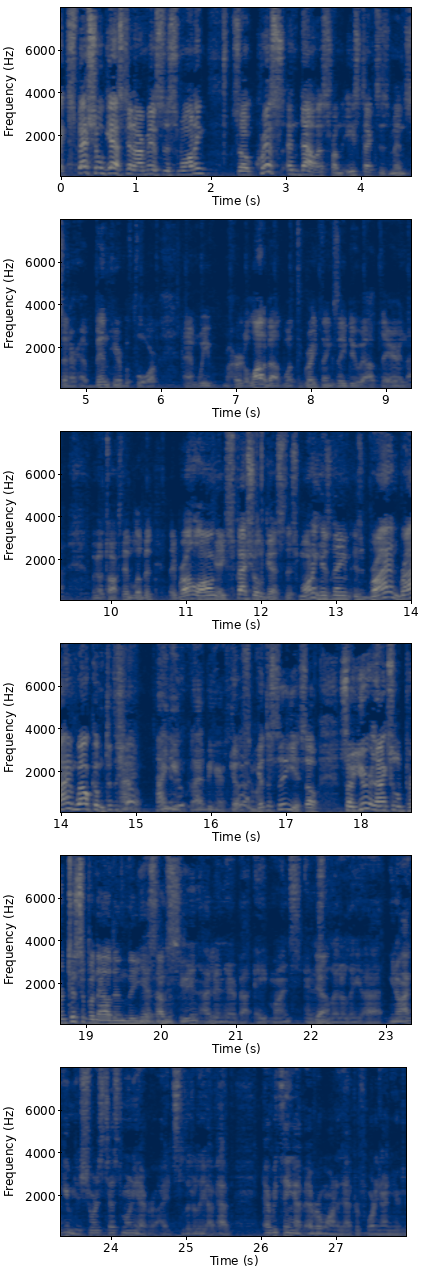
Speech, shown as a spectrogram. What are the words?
right, special guest in our midst this morning. So, Chris and Dallas from the East Texas Men's Center have been here before, and we've heard a lot about what the great things they do out there, and uh, we're going to talk to them a little bit. They brought along a special guest this morning. His name is Brian. Brian, welcome to the Hi. show. How Thank you you. Glad to be here. Thank Good, so good to see you. So, so you're an actual participant out in the. Yes, uh, I'm a student. I've been here about eight months, and it's Yeah. literally, uh, you know, I give you the shortest testimony ever. It's literally, I've had everything I've ever wanted after 49 years.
